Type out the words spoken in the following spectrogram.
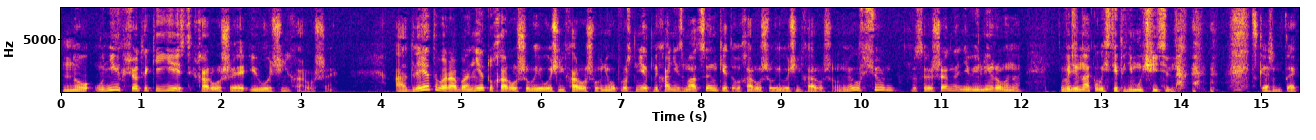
но у них все-таки есть хорошее и очень хорошее. А для этого раба нету хорошего и очень хорошего. У него просто нет механизма оценки этого хорошего и очень хорошего. У него все совершенно нивелировано в одинаковой степени мучительно, скажем так.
